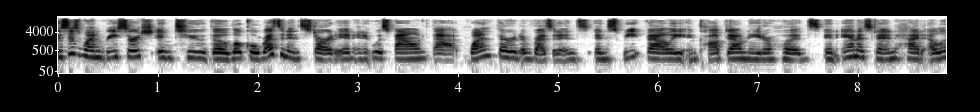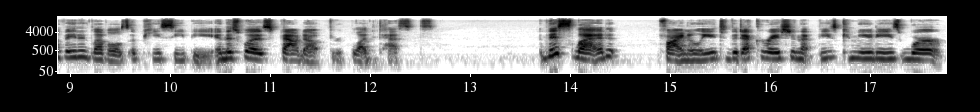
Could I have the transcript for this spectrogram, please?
This is when research into the local residents started, and it was found that one third of residents in Sweet Valley and Cobbtown neighborhoods in Anniston had elevated levels of PCP, and this was found out through blood tests. This led, finally, to the declaration that these communities were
